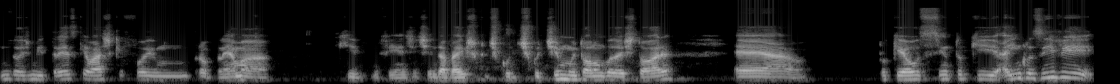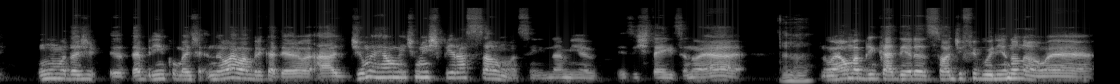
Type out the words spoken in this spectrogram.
em 2013, que eu acho que foi um problema que, enfim, a gente ainda vai discutir muito ao longo da história, é, porque eu sinto que, inclusive, uma das, eu até brinco, mas não é uma brincadeira, a Dilma é realmente uma inspiração, assim, na minha existência. Não é, uhum. não é uma brincadeira só de figurino, não. É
